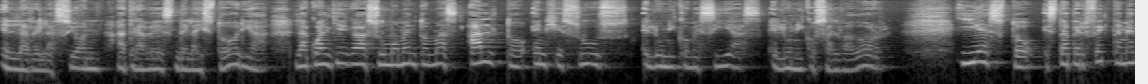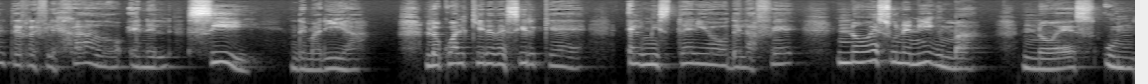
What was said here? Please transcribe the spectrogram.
en la relación a través de la historia, la cual llega a su momento más alto en Jesús, el único Mesías, el único Salvador. Y esto está perfectamente reflejado en el sí de María, lo cual quiere decir que el misterio de la fe no es un enigma no es un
